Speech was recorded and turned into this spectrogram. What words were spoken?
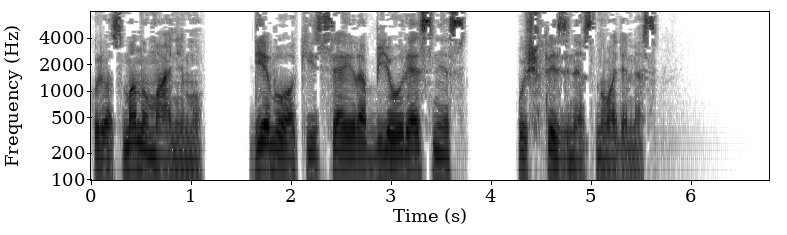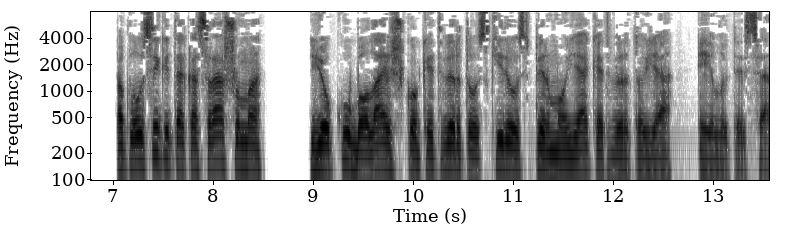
kurios mano manimu, Dievo akise yra bjauresnis už fizinės nuodėmės. Paklausykite, kas rašoma Jokūbo laiško ketvirtos skyriaus pirmoje ketvirtoje eilutėse.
